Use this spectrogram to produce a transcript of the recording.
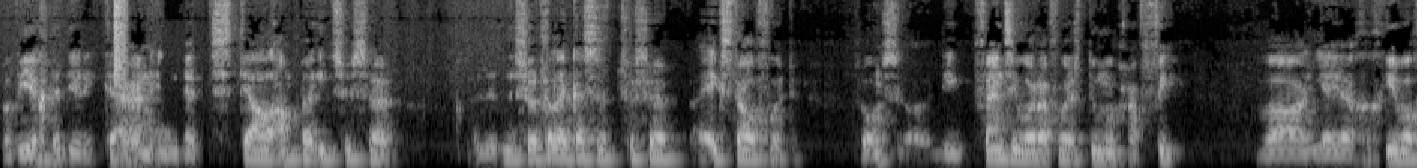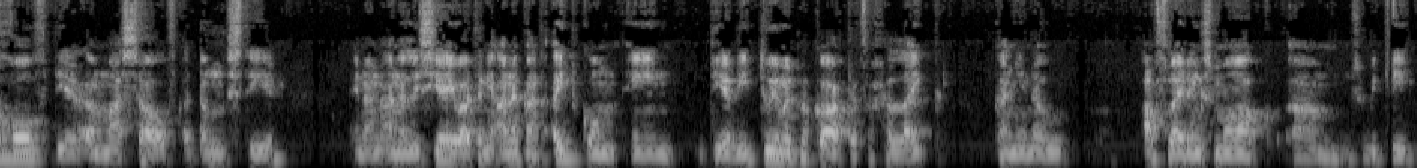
beweeg dit deur die kern en dit stel amper iets soos 'n 'n soort gelyk as soos 'n ekstra foto. So ons die fancy woord daarvoor is tomografie waar jy 'n gegeewe golf deur 'n massa of 'n ding stuur en dan analiseer jy wat aan die ander kant uitkom en deur die twee met mekaar te vergelyk kan jy nou afleidings maak um so 'n bietjie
